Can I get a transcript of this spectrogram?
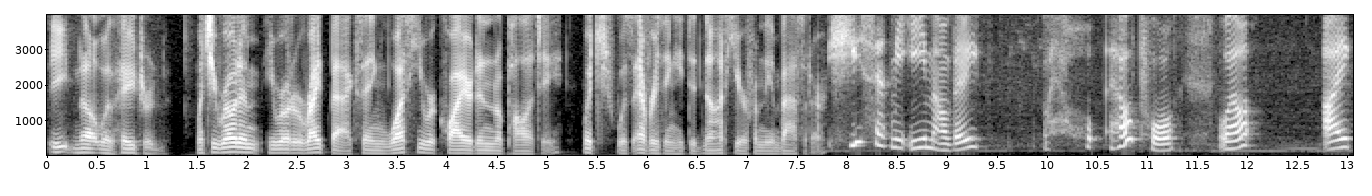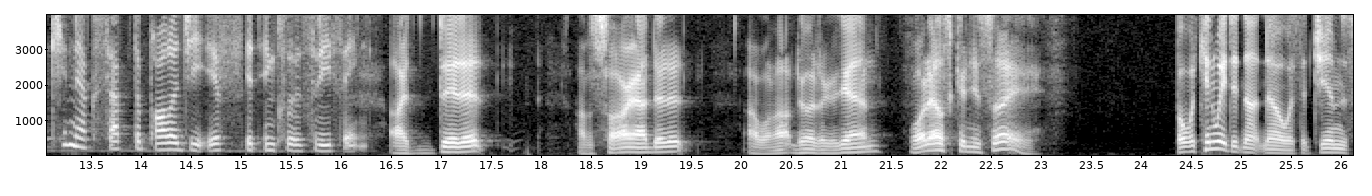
eaten up with hatred. When she wrote him, he wrote her right back saying what he required in an apology, which was everything he did not hear from the ambassador. He sent me email very helpful. Well, I can accept the apology if it includes three things. I did it. I'm sorry I did it. I will not do it again. What else can you say? But what Kinue did not know was that Jim's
